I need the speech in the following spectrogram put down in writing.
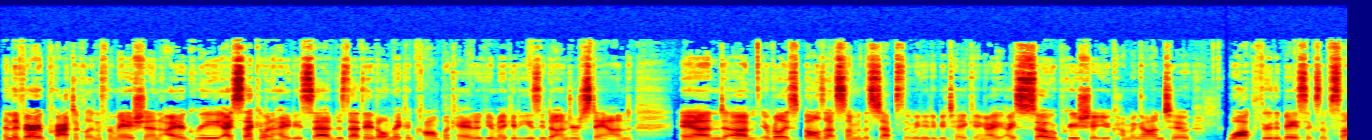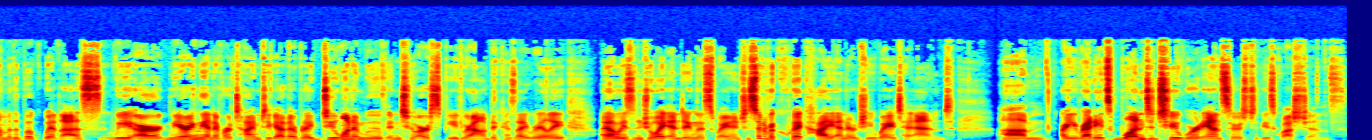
and the very practical information. I agree. I second what Heidi said is that they don't make it complicated. You make it easy to understand. And um, it really spells out some of the steps that we need to be taking. I, I so appreciate you coming on to walk through the basics of some of the book with us. We are nearing the end of our time together, but I do want to move into our speed round because I really, I always enjoy ending this way. And it's just sort of a quick, high energy way to end. Um, are you ready? It's one to two word answers to these questions.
